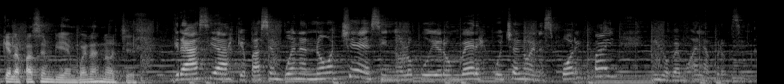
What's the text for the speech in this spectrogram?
que la pasen bien. Buenas noches. Gracias, que pasen buena noche. Si no lo pudieron ver, escúchenlo en Spotify y nos vemos en la próxima.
